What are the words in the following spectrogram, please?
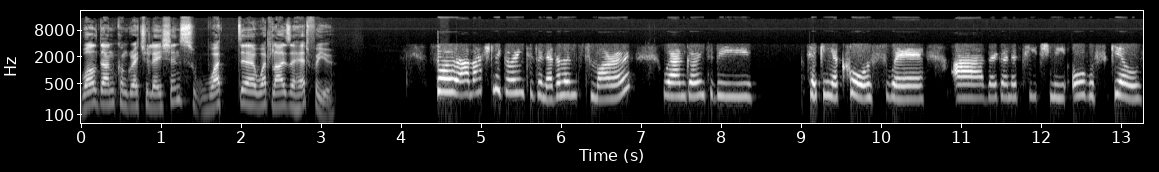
Well done. Congratulations. What uh, what lies ahead for you? So I'm actually going to the Netherlands tomorrow, where I'm going to be taking a course where uh, they're going to teach me all the skills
